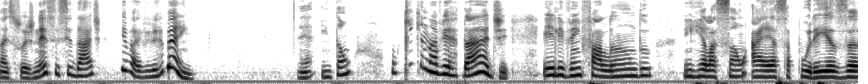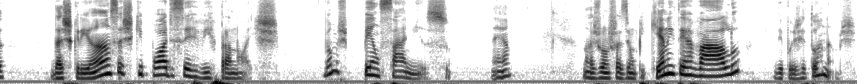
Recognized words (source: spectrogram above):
nas suas necessidades e vai viver bem. Né? Então, o que, que na verdade ele vem falando em relação a essa pureza, das crianças que pode servir para nós. Vamos pensar nisso, né? Nós vamos fazer um pequeno intervalo e depois retornamos.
